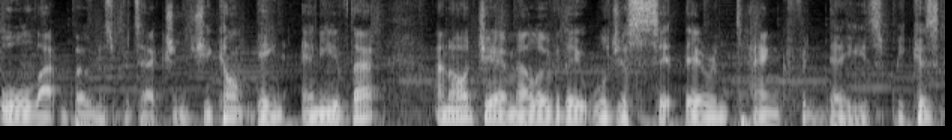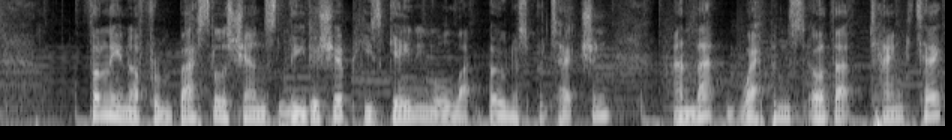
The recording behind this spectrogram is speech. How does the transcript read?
all that bonus protection. She can't gain any of that, and our JML over there will just sit there and tank for days because Funnily enough, from Bastila Shan's leadership, he's gaining all that bonus protection, and that weapons or that tank tech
